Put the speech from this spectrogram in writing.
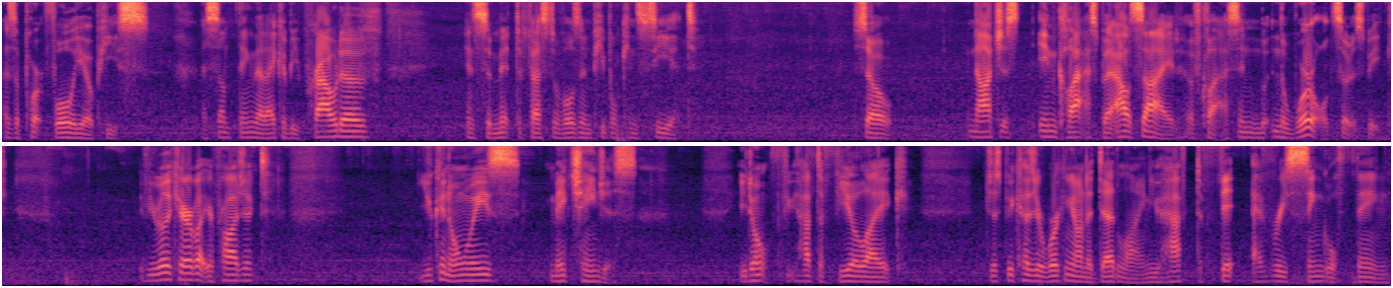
as a portfolio piece, as something that I could be proud of and submit to festivals and people can see it. So, not just in class, but outside of class, in, in the world, so to speak. If you really care about your project, you can always make changes. You don't f- have to feel like just because you're working on a deadline, you have to fit every single thing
